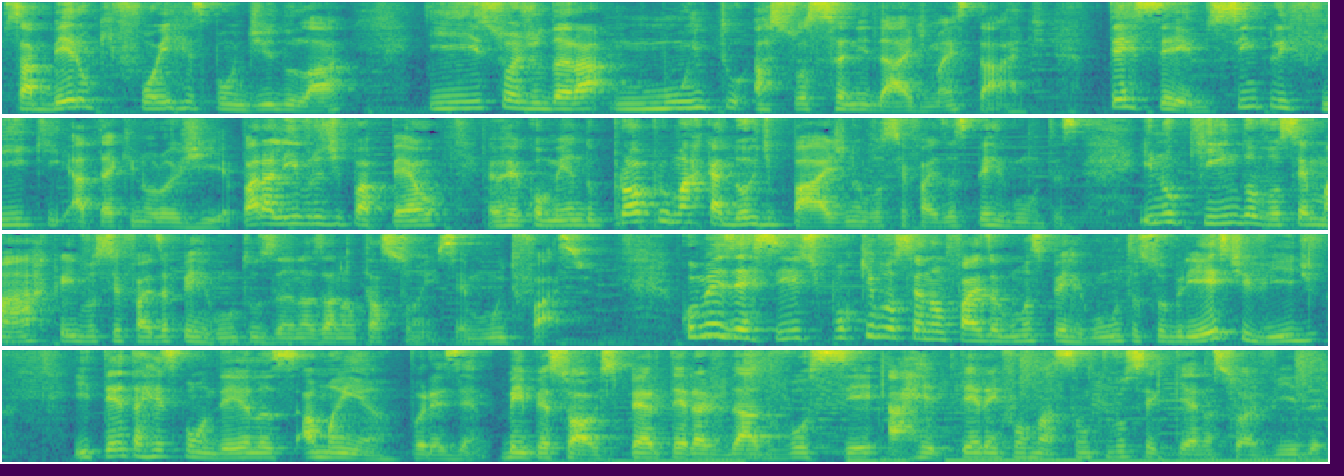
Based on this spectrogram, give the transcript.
saber o que foi respondido lá e isso ajudará muito a sua sanidade mais tarde. Terceiro, simplifique a tecnologia. Para livros de papel, eu recomendo o próprio marcador de página, você faz as perguntas. E no Kindle você marca e você faz a pergunta usando as anotações. É muito fácil. Como exercício, por que você não faz algumas perguntas sobre este vídeo e tenta respondê-las amanhã, por exemplo? Bem, pessoal, espero ter ajudado você a reter a informação que você quer na sua vida.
